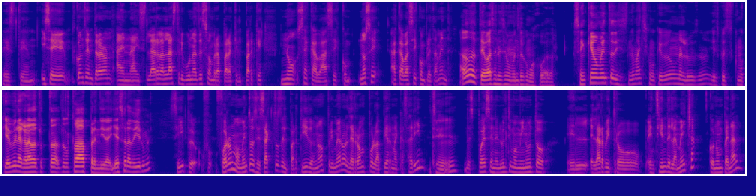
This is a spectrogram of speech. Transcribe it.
Este, y se concentraron en aislar las tribunas de sombra para que el parque no se acabase, no se acabase completamente. ¿A dónde te vas en ese momento como jugador? O sea, ¿en qué momento dices, no manches, como que veo una luz, ¿no? Y después, como que ya veo una grada to- to- to- toda prendida. ¿Ya es hora de irme? Sí, pero fu- fueron momentos exactos del partido, ¿no? Primero le rompo la pierna a Casarín, Sí. después en el último minuto el, el árbitro enciende la mecha con un penal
